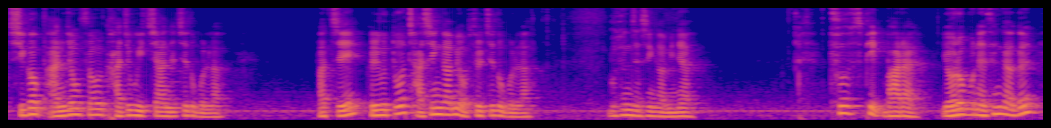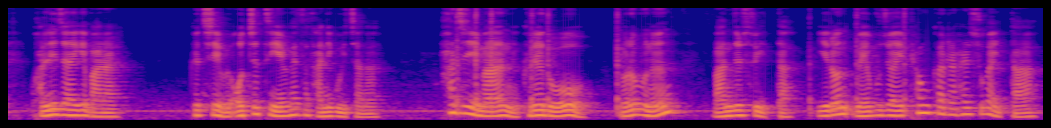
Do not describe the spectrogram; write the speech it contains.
직업 안정성을 가지고 있지 않을지도 몰라. 맞지? 그리고 또 자신감이 없을지도 몰라. 무슨 자신감이냐 to speak 말할 여러분의 생각을 관리자에게 말할. 그치? 어쨌든 얘 회사 다니고 있잖아. 하지만 그래도 여러분은 만들 수 있다. 이런 외부자의 평가를 할 수가 있다.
